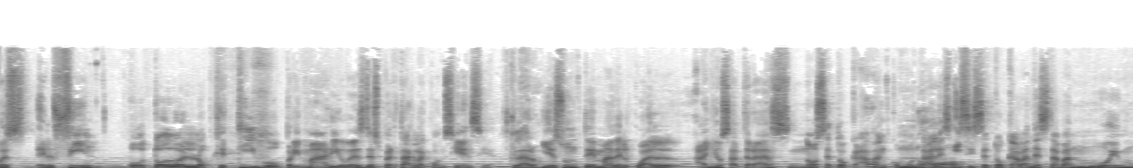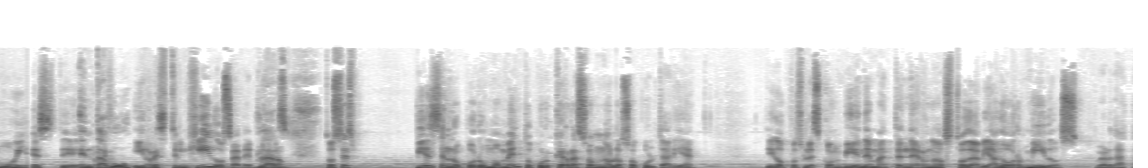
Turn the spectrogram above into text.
pues el fin o todo el objetivo primario es despertar la conciencia. Claro. Y es un tema del cual años atrás no se tocaban como tales. Y si se tocaban, estaban muy, muy este, en tabú y restringidos además. Claro. Entonces, piénsenlo por un momento. ¿Por qué razón no los ocultarían? Digo, pues les conviene mantenernos todavía dormidos, ¿verdad?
